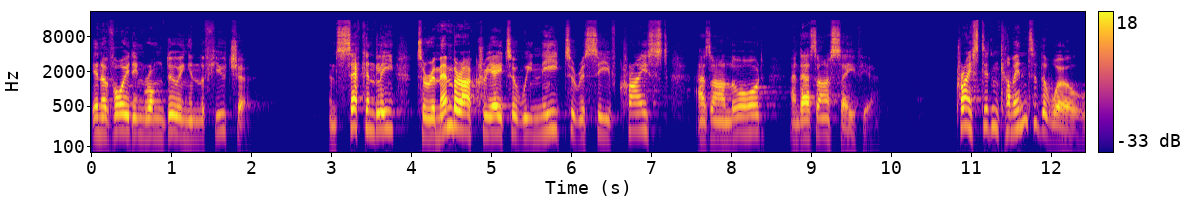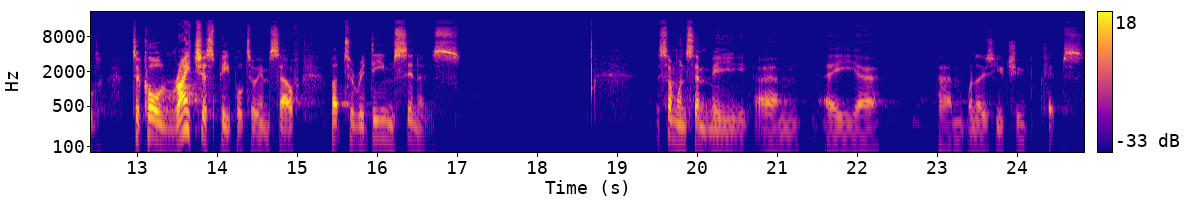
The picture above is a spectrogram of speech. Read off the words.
in avoiding wrongdoing in the future. And secondly, to remember our Creator, we need to receive Christ as our Lord and as our Savior. Christ didn't come into the world to call righteous people to himself, but to redeem sinners. Someone sent me um, a, uh, um, one of those YouTube clips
